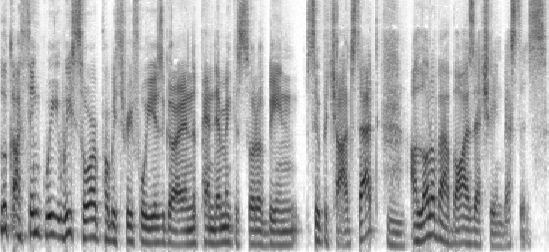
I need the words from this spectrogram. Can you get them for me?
Look, I think we, we saw it probably three, four years ago, and the pandemic has sort of been supercharged that. Mm. A lot of our buyers are actually investors,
